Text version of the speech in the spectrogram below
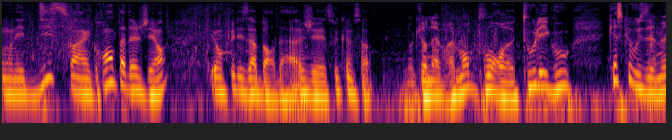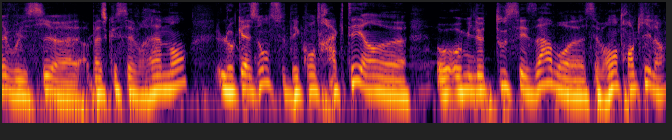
On est 10 sur un grand paddle géant et on fait des abordages et des trucs comme ça. Donc il y en a vraiment pour euh, tous les goûts. Qu'est-ce que vous aimez vous ici euh, Parce que c'est vraiment l'occasion de se décontracter hein, euh, au, milieu de tous ces arbres. C'est vraiment tranquille. Hein.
